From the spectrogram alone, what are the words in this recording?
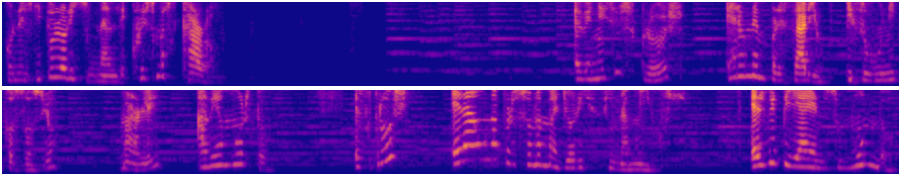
con el título original de Christmas Carol. Ebenezer Scrooge era un empresario y su único socio, Marley, había muerto. Scrooge era una persona mayor y sin amigos. Él vivía en su mundo.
